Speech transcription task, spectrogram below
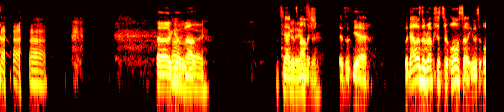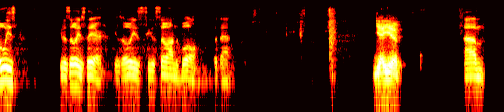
oh, good oh, That's yeah, good answer. It's, yeah. But that was the Rupshitzer also. He was always he was always there. He was always he was so on the ball with that. Yeah, yeah. Um,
